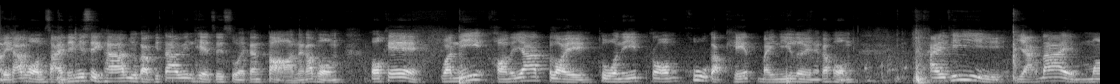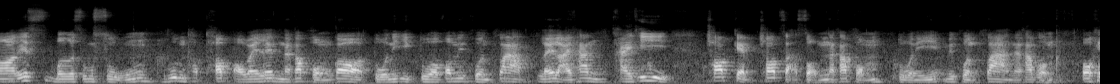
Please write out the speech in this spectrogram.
สวัสดีครับผมสายเทมิสิกครับ อยู่กับกีตาร์วินเทจสวยๆกันต่อนะครับผม โอเค วันนี้ขออนุญาตปล่อยตัวนี้พร้อมคู่กับเคสใบนี้เลยนะครับผม ใครที่อยากได้มอริสเบอร์สูงๆ รุ่นท็อปๆ เอาไว้เล่นนะครับผมก็ตัวนี้อีกตัวก็ไม่ควรพลาดหลายๆท่าน ใครที่ชอบเก็บชอบสะสมนะครับผมตัวนี้ไม่ควรพลาดนะครับผม โอเค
